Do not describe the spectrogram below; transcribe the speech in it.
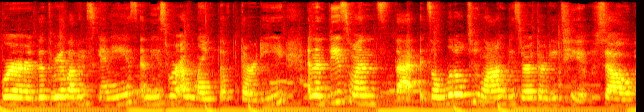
were the 311 skinnies and these were a length of 30 and then these ones that it's a little too long these are 32 so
